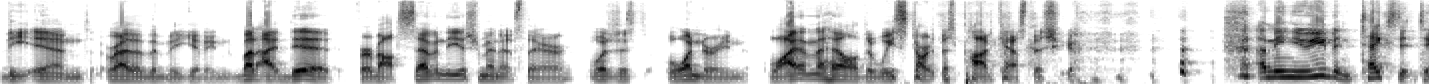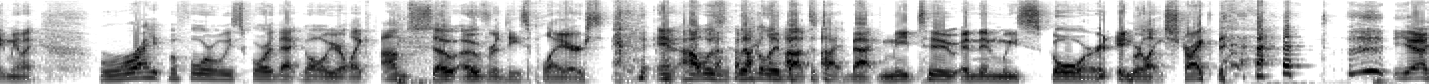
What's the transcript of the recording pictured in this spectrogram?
the end rather than beginning. But I did for about 70ish minutes there was just wondering why in the hell did we start this podcast this year? I mean, you even texted to me like right before we scored that goal. You're like, I'm so over these players, and I was literally about to type back, "Me too," and then we scored, and you're like, "Strike that." yeah,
